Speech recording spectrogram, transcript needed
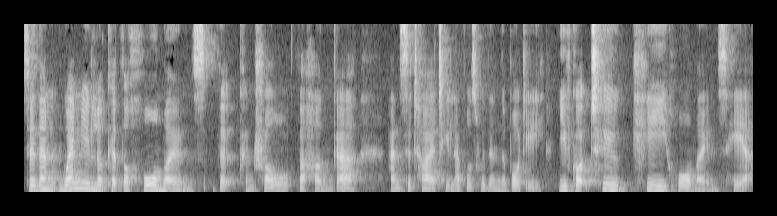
So then, when you look at the hormones that control the hunger and satiety levels within the body, you've got two key hormones here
